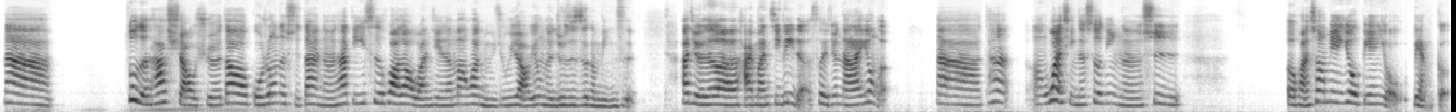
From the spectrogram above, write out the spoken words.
那。作者他小学到国中的时代呢，他第一次画到完结的漫画女主角用的就是这个名字，他觉得还蛮吉利的，所以就拿来用了。那他嗯、外形的设定呢是耳环上面右边有两个，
